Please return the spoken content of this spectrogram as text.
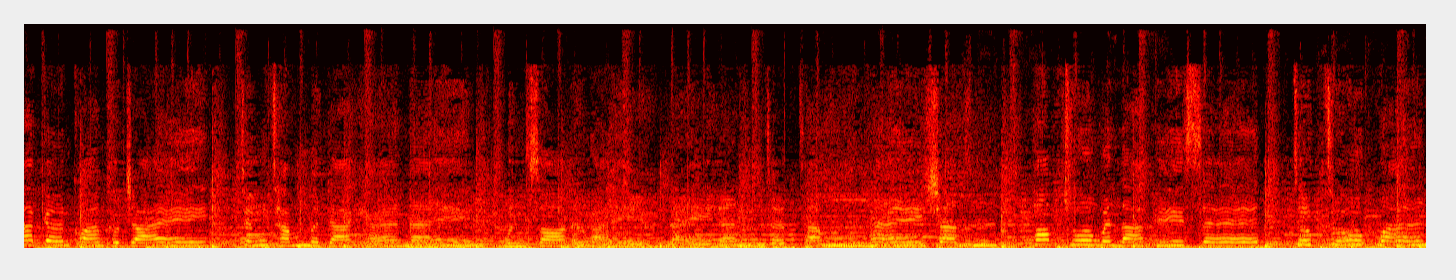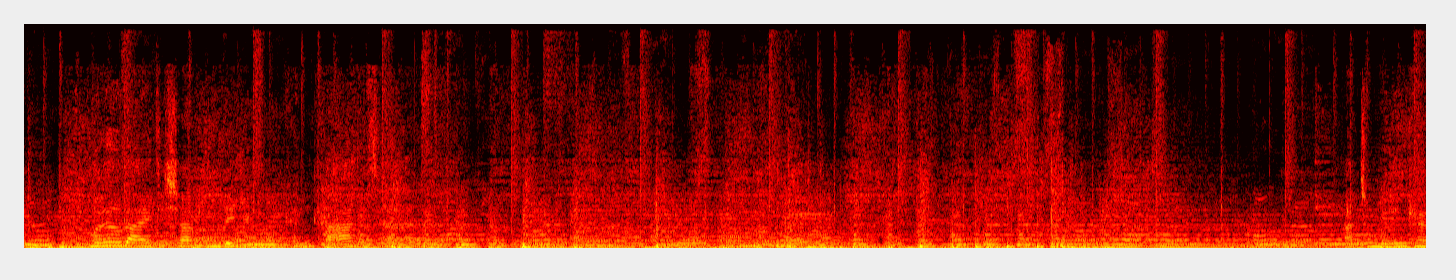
ากเกินความเข้าใจ ถึงธรรมดาแค่ไหน มันซ่อนอะไรอยู่ในนั้นจะทำให้ฉันพบช่วงเวลาพิเศษ ทุกๆวัน เมื่อไรที่ฉันได้อยู่ข้างๆเธอ อาจจะเหมือนแค่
